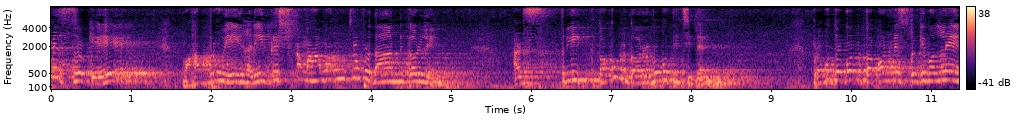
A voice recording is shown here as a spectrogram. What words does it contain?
মিশ্রকে মহাপ্রভু এই হরে কৃষ্ণ মহামন্ত্র প্রদান করলেন। আর স্ত্রী তখন গর্ভবতী ছিলেন। প্রভু তখন তপন মিশ্রকে বললেন,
